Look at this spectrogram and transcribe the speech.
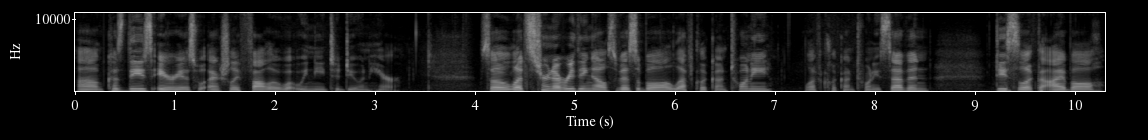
because um, these areas will actually follow what we need to do in here. So let's turn everything else visible. I'll left click on 20, left click on 27, deselect the eyeball,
